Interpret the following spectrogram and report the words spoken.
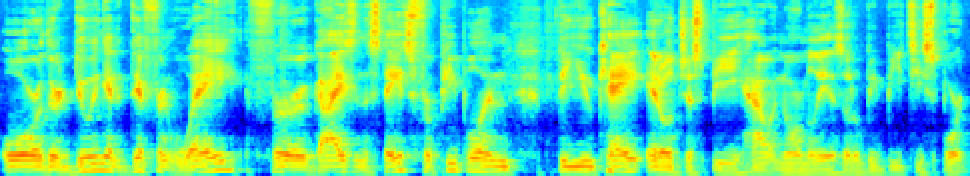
or they're doing it a different way for guys in the states. For people in the UK, it'll just be how it normally is. It'll be BT Sport.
